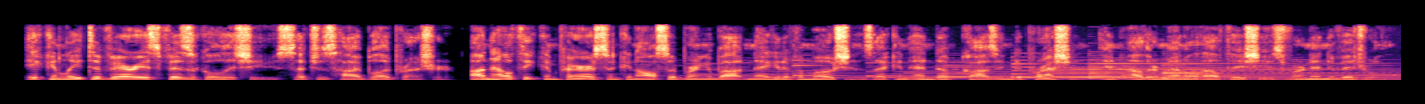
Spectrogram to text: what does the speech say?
it can lead to various physical issues, such as high blood pressure. Unhealthy comparison can also bring about negative emotions that can end up causing depression and other mental health issues for an individual.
